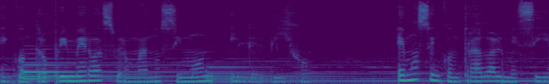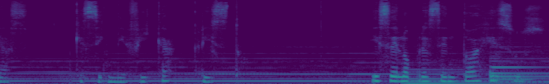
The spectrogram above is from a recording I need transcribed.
Encontró primero a su hermano Simón y le dijo, Hemos encontrado al Mesías, que significa Cristo. Y se lo presentó a Jesús.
